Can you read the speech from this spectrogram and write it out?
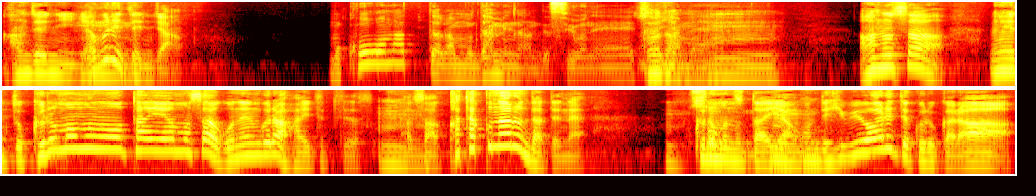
完全に。破れてんじゃん。もうこうなったらもうダメなんですよね。そうだねうん。あのさ、えっ、と、車のタイヤもさ、5年ぐらい履いててうんさ、硬くなるんだってね。うん車のタイヤ。ねほんで、ひび割れてくるから、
